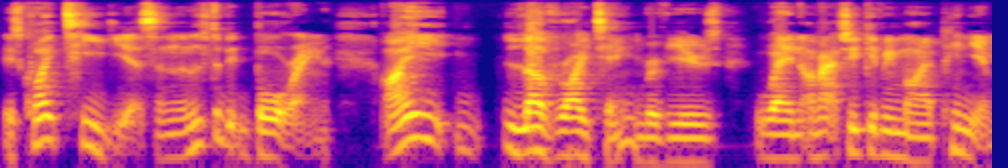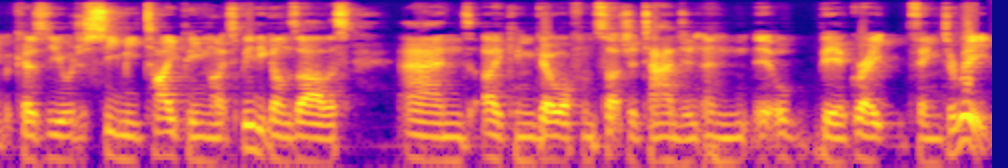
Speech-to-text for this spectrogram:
is quite tedious and a little bit boring. I love writing reviews when I'm actually giving my opinion because you'll just see me typing like Speedy Gonzales and I can go off on such a tangent and it'll be a great thing to read.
